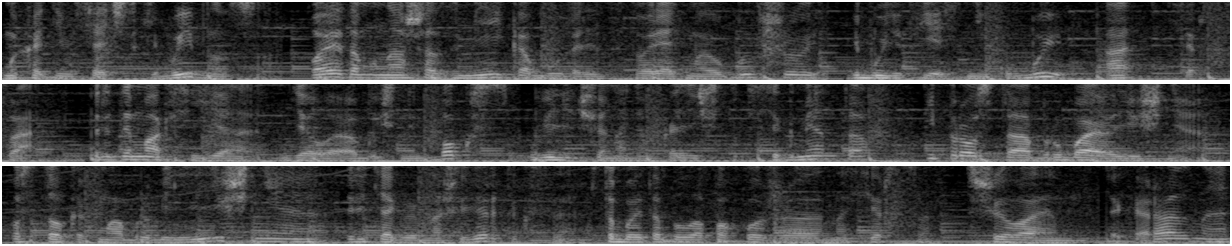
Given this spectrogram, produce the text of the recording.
мы хотим всячески выебнуться, поэтому наша змейка будет олицетворять мою бывшую и будет есть не кубы, а сердца. В 3D Max я делаю обычный бокс, увеличиваю на нем количество сегментов и просто обрубаю лишнее. После того, как мы обрубили лишнее, перетягиваем наши вертексы, чтобы это было похоже на сердце. Сшиваем всякое разное.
